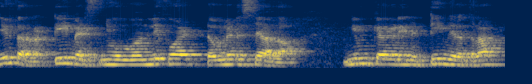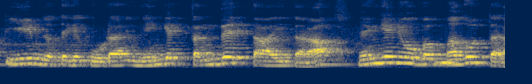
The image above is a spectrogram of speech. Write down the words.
ಇರ್ತಾರಲ್ಲ ಟೀಮ್ ಮೇಟ್ಸ್ ನೀವು ಓನ್ಲಿ ಫಾರ್ ಡೌನ್ಲೈನ್ ಅಷ್ಟೇ ಅಲ್ಲ. ನಿಮ್ಮ ಕೆಳಗಡೆ ಏನು ಟೀಮ್ ಇರುತ್ತಲ್ಲ ಟೀಮ್ ಜೊತೆಗೆ ಕೂಡ ನೀವು ಹೆಂಗೆ ತಂದೆ ತಾಯಿ ಥರ ಹೆಂಗೆ ನೀವು ಒಬ್ಬ ಮಗು ಥರ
